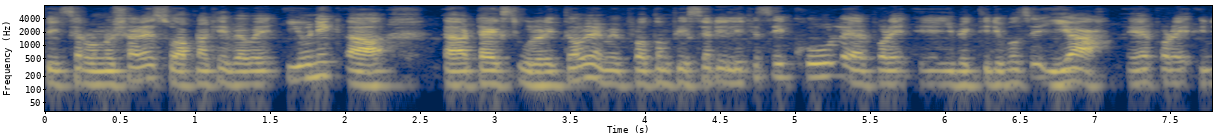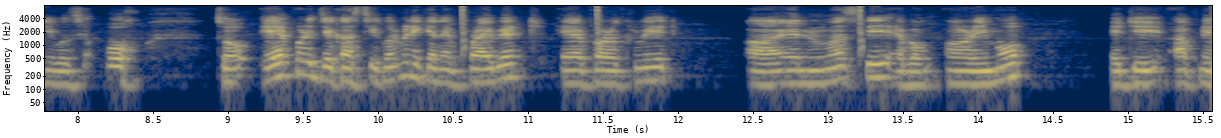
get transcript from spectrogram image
পিকচার অনুসারে। সো আপনাকে এভাবে ইউনিক টেক্সটগুলো লিখতে হবে। আমি প্রথম পিকচারটি লিখেছি কুল এরপরে এই ব্যক্তিটি বলছে ইয়া এরপরে ইনি বলছে ওহ সো এরপরে যে কাজটি করবেন, এখানে প্রাইভেট এরপর ক্রিয়েট এনমাসলি এবং রিমুভ এটি আপনি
